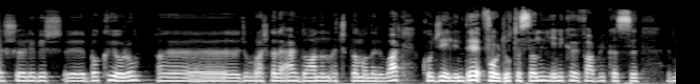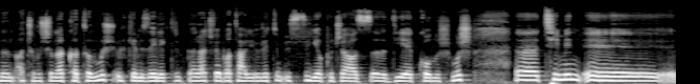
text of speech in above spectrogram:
E, şöyle bir e, bakıyorum. E, Cumhurbaşkanı Erdoğan'ın açıklamaları var. Kocaeli'nde Ford Otosan'ın Yeniköy fabrikası açılışına katılmış. Ülkemize elektrikli araç ve batarya üretim üssü yapacağız e, diye konuşmuş. E, TİM'in e,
